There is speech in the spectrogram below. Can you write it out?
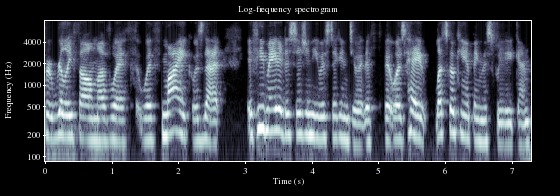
really fell in love with with mike was that if he made a decision he was sticking to it. If it was hey let's go camping this weekend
